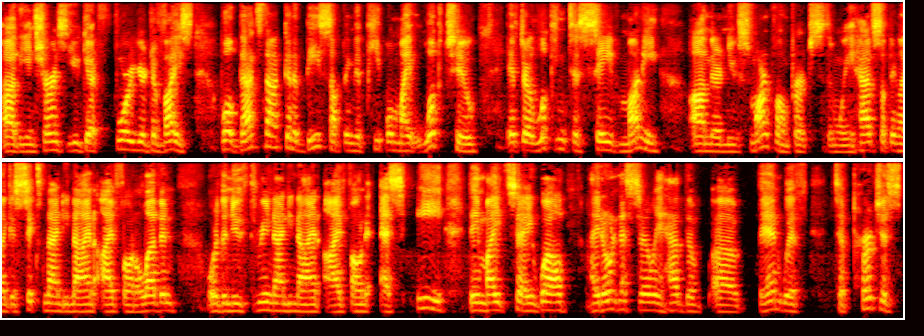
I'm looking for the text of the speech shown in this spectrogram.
uh, the insurance that you get for your device well that's not going to be something that people might look to if they're looking to save money on their new smartphone purchases. And we have something like a 699 iPhone 11 or the new 399 iPhone SE, they might say, well, I don't necessarily have the uh, bandwidth to purchase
